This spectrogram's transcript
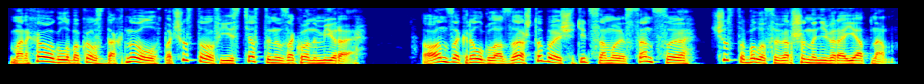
Манхао глубоко вздохнул, почувствовав естественный закон мира. Он закрыл глаза, чтобы ощутить саму эссенцию, чувство было совершенно невероятным.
